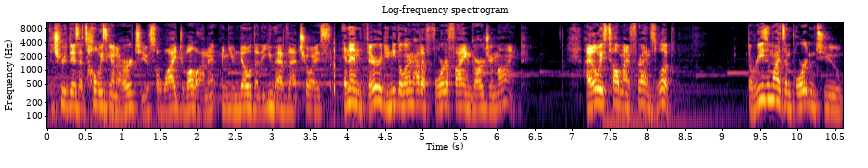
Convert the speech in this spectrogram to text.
the truth is, it's always going to hurt you, so why dwell on it when you know that you have that choice? And then, third, you need to learn how to fortify and guard your mind. I always tell my friends, look, the reason why it's important to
